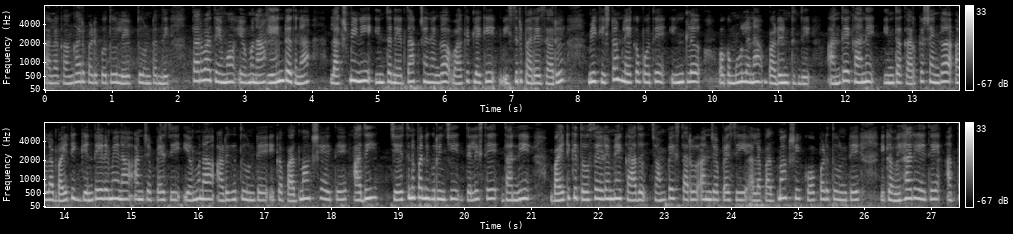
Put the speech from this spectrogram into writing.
అలా కంగారు పడిపోతూ లేపుతూ ఉంటుంది. తర్వాత ఏమో యమున ఏంటదనా? లక్ష్మిని ఇంత నిర్దాక్షిణ్యంగా వాకిట్లోకి విసిరి పారేశారు మీకు ఇష్టం లేకపోతే ఇంట్లో ఒక మూలన పడి ఉంటుంది అంతేకాని ఇంత కర్కశంగా అలా బయటికి గెంటేయడమేనా అని చెప్పేసి యమున అడుగుతూ ఉంటే ఇక పద్మాక్షి అయితే అది చేసిన పని గురించి తెలిస్తే దాన్ని బయటికి తోసేయడమే కాదు చంపేస్తారు అని చెప్పేసి అలా పద్మాక్షి కోపడుతూ ఉంటే ఇక విహారి అయితే అత్త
